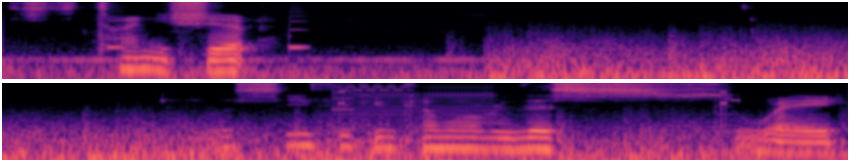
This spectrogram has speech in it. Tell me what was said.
It's a tiny ship. Okay, let's see if we can come over this way.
